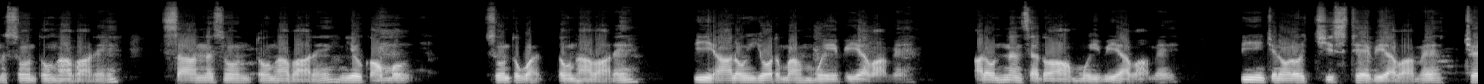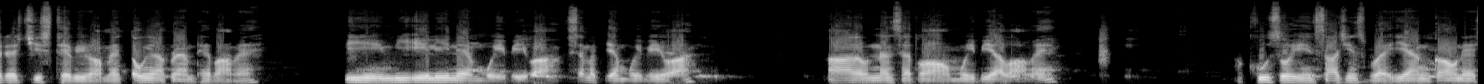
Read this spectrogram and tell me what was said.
2စွန်းသုံးထားပါတယ်။စား2စွန်းသုံးထားပါတယ်။မြုပ်ကောင်းမုံစွန်းတစ်ဝက်သုံးထားပါတယ်။ပြီးရင်အားလုံးရောတမမှွေပေးရပါမယ်။ အားလုံးနှံ့ဆက်တော့မှွေပေးရပါမယ်။ပြီးရင်ကျွန်တော်တို့ cheese ထည့်ပေးရပါမယ်။ cheddar cheese ထည့်ပေးပါမယ်300 gram ထည့်ပါမယ်။ပြီးရင်မီအေးလေးနဲ့မှွေပေးပါဆက်မပြတ်မှွေပေးပါ။အားလုံးနှံ့ဆက်တော့မှွေပေးရပါမယ်။အခုဆိုရင်စားချင်းစပွဲရန်ကောင်းတဲ့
